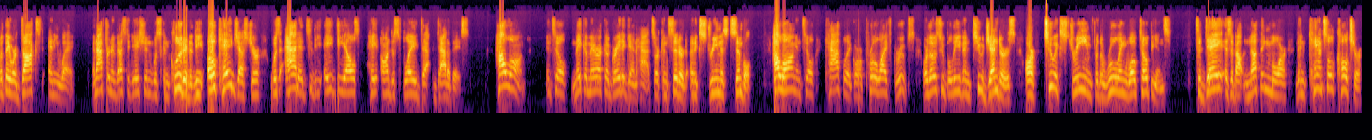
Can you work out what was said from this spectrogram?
but they were doxxed anyway. And after an investigation was concluded, the OK gesture was added to the ADL's hate on display da- database. How long until Make America Great Again hats are considered an extremist symbol? How long until Catholic or pro life groups or those who believe in two genders are too extreme for the ruling woketopians? Today is about nothing more than cancel culture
